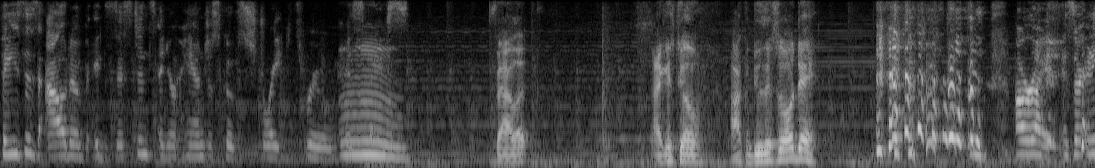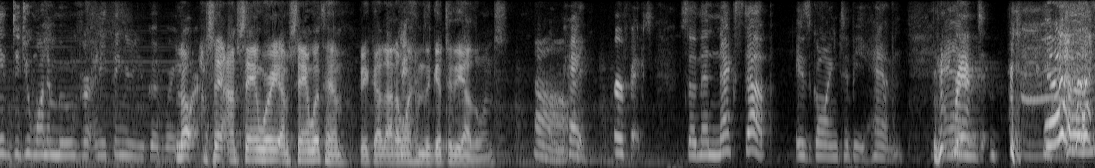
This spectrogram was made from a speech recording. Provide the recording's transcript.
phases out of existence, and your hand just goes straight through his Mm. face. Valid. I guess go. I can do this all day. All right. Is there any? Did you want to move or anything? Are you good where you No, are? No, I'm saying I'm saying where I'm staying with him because I don't want him to get to the other ones. Aw. Okay, perfect. So then next up is going to be him. And because,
